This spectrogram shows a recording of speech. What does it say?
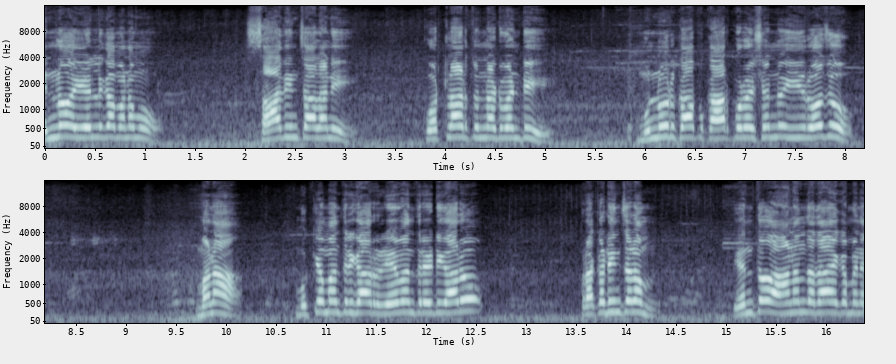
ఎన్నో ఏళ్ళుగా మనము సాధించాలని కొట్లాడుతున్నటువంటి మున్నూరు కాపు కార్పొరేషన్ను ఈరోజు మన ముఖ్యమంత్రి గారు రేవంత్ రెడ్డి గారు ప్రకటించడం ఎంతో ఆనందదాయకమైన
